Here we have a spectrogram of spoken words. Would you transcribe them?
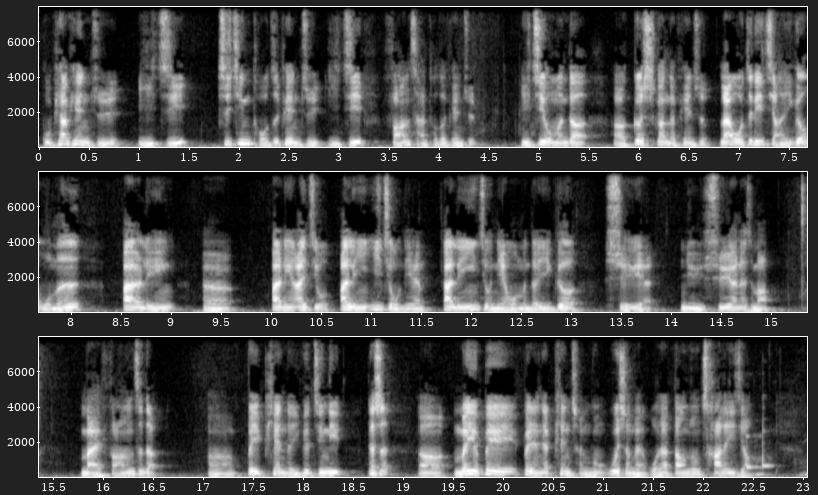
股票骗局，以及基金投资骗局，以及房产投资骗局，以及我们的。呃，各式各样的骗局。来，我这里讲一个，我们二零呃二零二九二零一九年二零一九年我们的一个学员女学员的什么买房子的呃被骗的一个经历，但是呃没有被被人家骗成功，为什么呢？我在当中插了一脚，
